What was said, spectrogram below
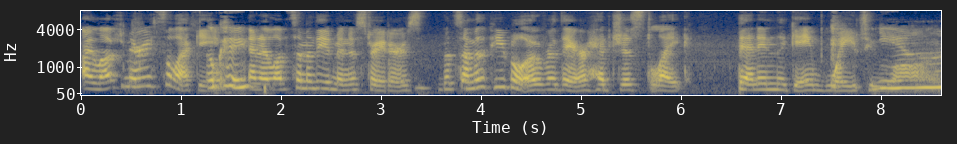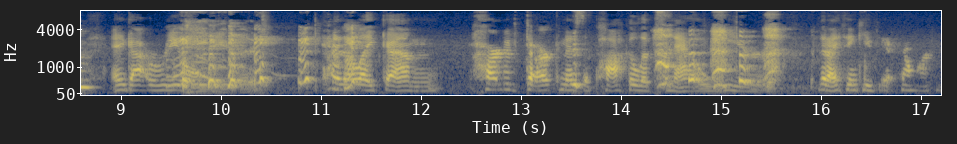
I loved Mary Selecky, Okay. and I loved some of the administrators, but some of the people over there had just like been in the game way too Yeah. long and got real weird. kind of like um, Heart of Darkness, Apocalypse Now weird that I think you get from working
